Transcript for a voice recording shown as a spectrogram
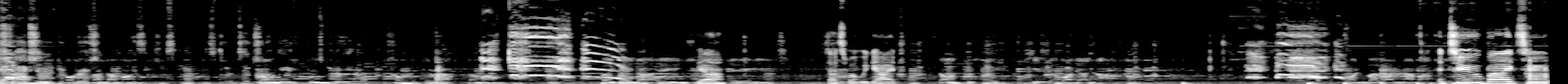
Distraction and diversion because it keeps people's attention away from what's really happening. Yeah. That's what we got. And two by two.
